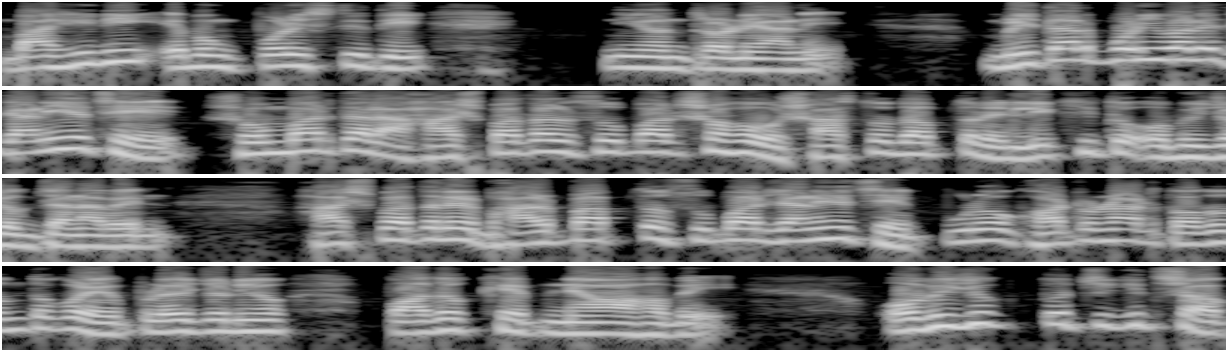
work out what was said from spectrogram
বাহিনী এবং পরিস্থিতি নিয়ন্ত্রণে আনে। মৃতার পরিবারে জানিয়েছে, সোমবার তারা হাসপাতাল সুপার সহ স্বাস্থ্য দপ্তরে লিখিত অভিযোগ জানাবেন। হাসপাতালের ভারপ্রাপ্ত সুপার জানিয়েছে, পুরো ঘটনার তদন্ত করে প্রয়োজনীয় পদক্ষেপ নেওয়া হবে। অভিযুক্ত চিকিৎসক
